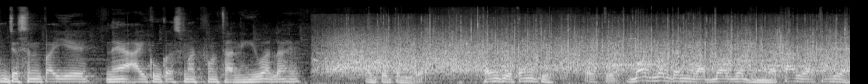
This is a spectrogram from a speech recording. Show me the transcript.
जश्न पाइए, नया आईकू का स्मार्टफ़ोन आने ही वाला है। ओके, धन्यवाद। Thank you thank you okay, बहुत बहुत धन्यवाद, बहुत बहुत धन्यवाद। तालिया तालिया।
